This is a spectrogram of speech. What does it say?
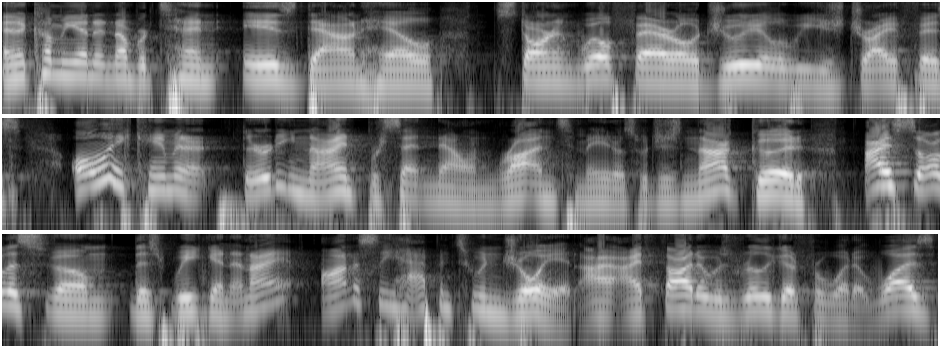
And then coming in at number 10 is Downhill, starring Will Ferrell, Julia Louise Dreyfus. Only came in at 39% now on Rotten Tomatoes, which is not good. I saw this film this weekend and I honestly happened to enjoy it. I, I thought it was really good for what it was.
